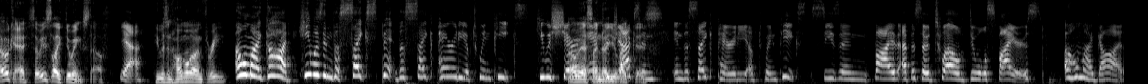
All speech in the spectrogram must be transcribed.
Okay, so he's like doing stuff. Yeah. He was in Home Alone 3. Oh my god, he was in the Psych spit the Psych parody of Twin Peaks. He was oh, Sheriff oh, yes, Andrew I know you Jackson like this. in the Psych parody of Twin Peaks, season 5, episode 12, Dual Spires. Oh my god.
